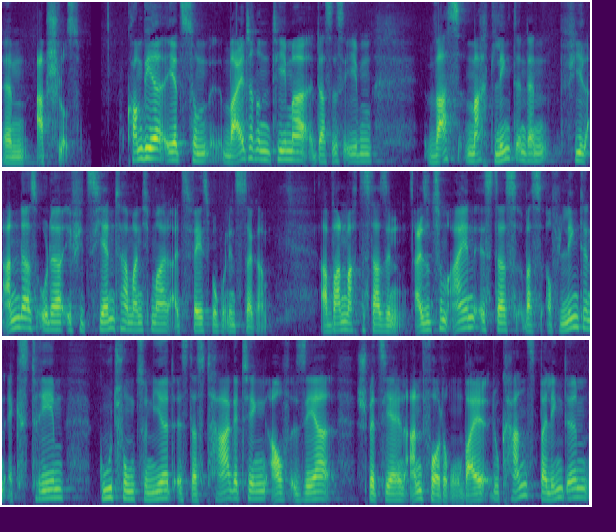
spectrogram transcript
ähm, Abschluss. Kommen wir jetzt zum weiteren Thema. Das ist eben, was macht LinkedIn denn viel anders oder effizienter manchmal als Facebook und Instagram? Ab wann macht es da Sinn? Also zum einen ist das, was auf LinkedIn extrem gut funktioniert, ist das Targeting auf sehr speziellen Anforderungen, weil du kannst bei LinkedIn,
